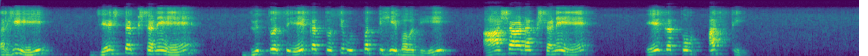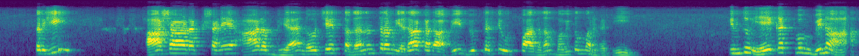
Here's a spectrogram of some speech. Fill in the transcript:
तर्हि ज्येष्ठक्षणे द्वित्वस्य एकत्वस्य उत्पत्तिः भवति। आषाढक्षणे एकत्वम् अस्ति। तर्हि आषाढक्षणे आरभ्य नो चेत् तदनन्तरं यदा कदापि द्वित्वस्य उत्पादनं भवितुम् अर्हति। किन्तु एकत्वं विना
